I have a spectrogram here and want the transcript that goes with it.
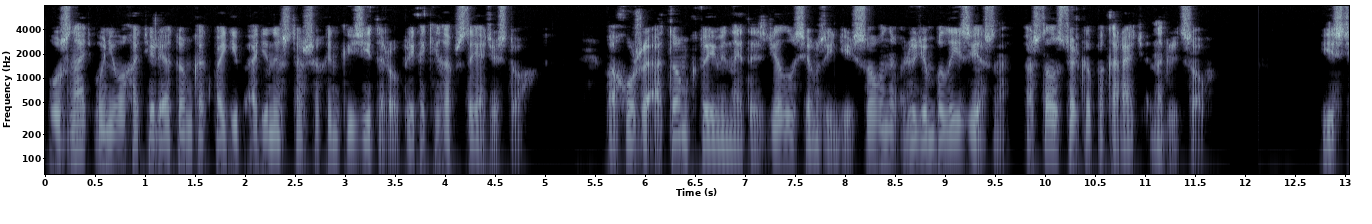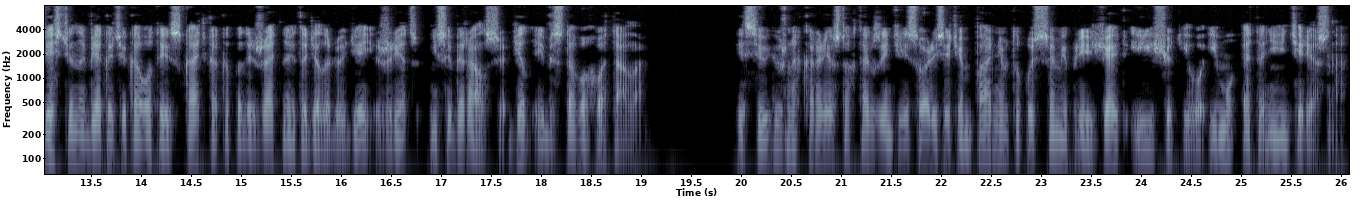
Узнать у него хотели о том, как погиб один из старших инквизиторов, при каких обстоятельствах. Похоже, о том, кто именно это сделал, всем заинтересованным, людям было известно. Осталось только покарать наглецов. Естественно, бегать и кого-то искать, как и подряжать на это дело людей, жрец не собирался, дел и без того хватало. Если в Южных Королевствах так заинтересовались этим парнем, то пусть сами приезжают и ищут его, ему это не интересно.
